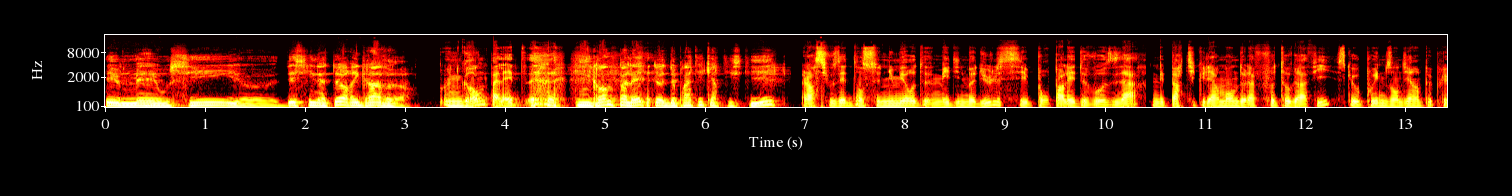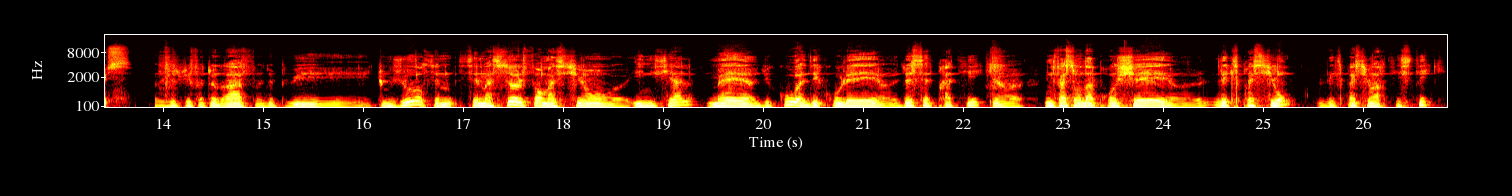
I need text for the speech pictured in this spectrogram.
et, mais aussi euh, dessinateur et graveur. Une grande palette. Une grande palette de pratiques artistiques. Alors si vous êtes dans ce numéro de Made in Module, c'est pour parler de vos arts, mais particulièrement de la photographie. Est-ce que vous pouvez nous en dire un peu plus? Je suis photographe depuis toujours. C'est ma seule formation euh, initiale, mais euh, du coup a découlé euh, de cette pratique une façon d'approcher l'expression, l'expression artistique.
